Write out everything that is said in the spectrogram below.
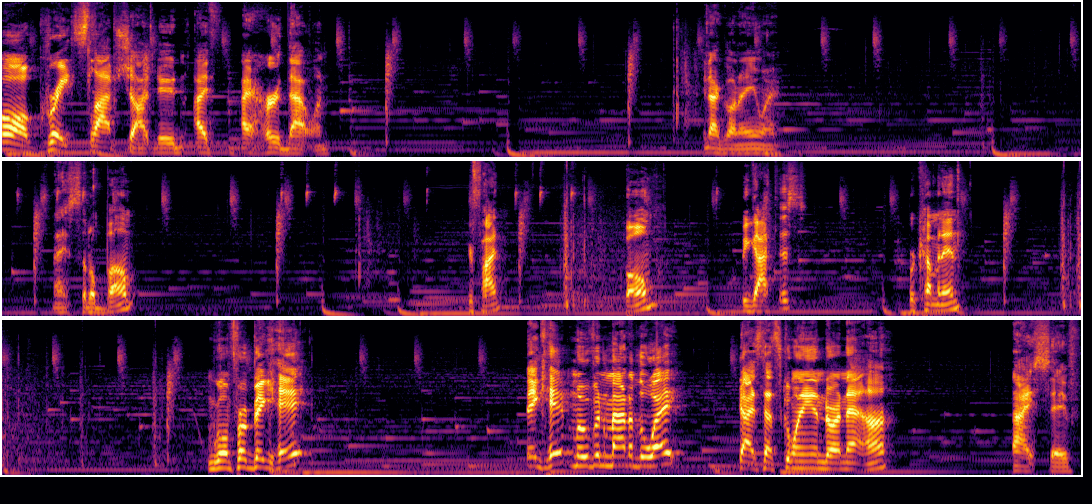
Oh, great slap shot, dude. I I heard that one. You're not going anywhere. Nice little bump. You're fine. Boom. We got this. We're coming in. I'm going for a big hit. Big hit, moving him out of the way. Guys, that's going into our net, huh? Nice save.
